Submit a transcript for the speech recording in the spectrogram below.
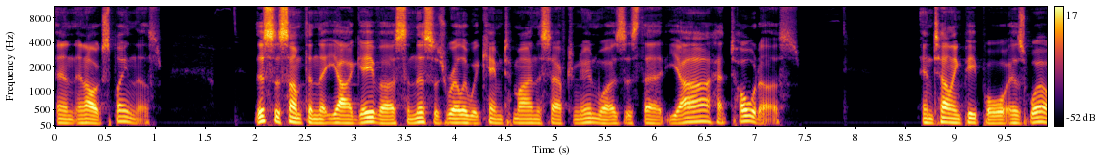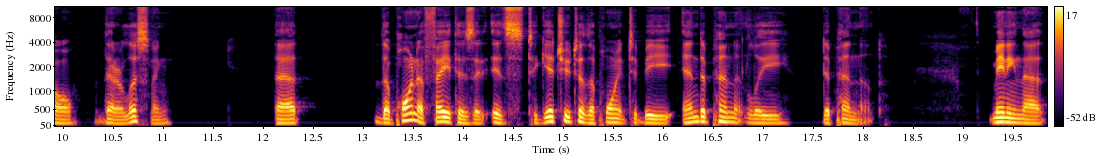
and and I'll explain this. This is something that Yah gave us, and this is really what came to mind this afternoon was is that Yah had told us and telling people as well that are listening that the point of faith is that it's to get you to the point to be independently dependent, meaning that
